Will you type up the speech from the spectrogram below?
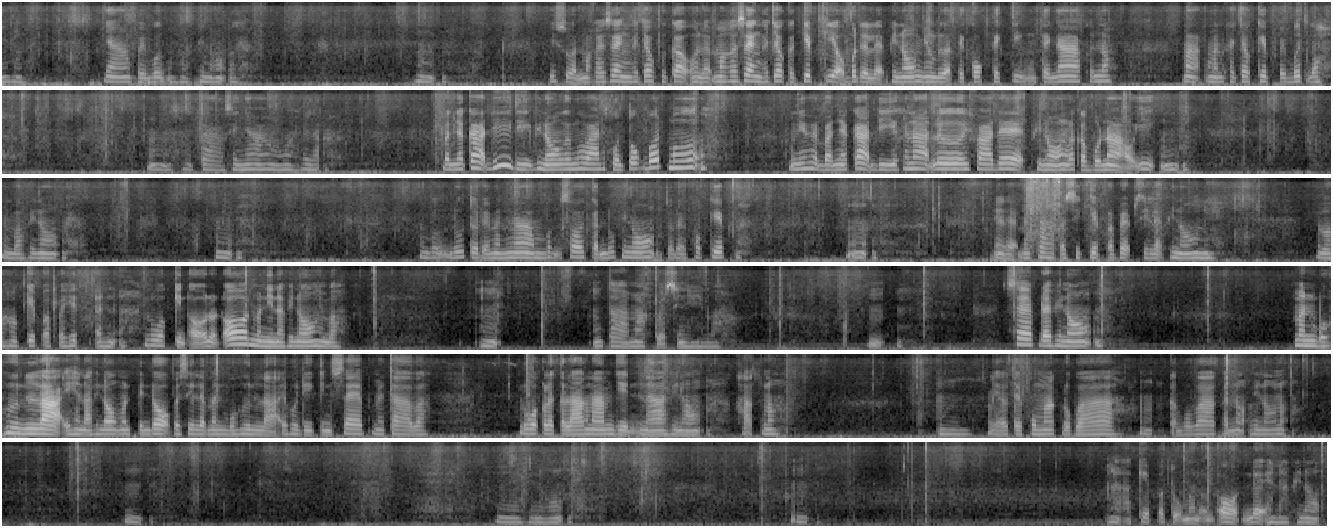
ยางไปเบิ่งค่ะพี่น้องเอ้ยอืมมีสวนมะขามแซงเขาเจ้าคือเก่าแหละมะขามแซงเขาเจ้าก็เก็บเกี่ยวเบิดแล้วแหละพี่น้องยังเหลือแต่กกแต่กิ่งแต่ง่าเพิ่นเนาะมากมันเขาเจ้าเก็บไปเบิดแล้วอืมตาเสียยางมาไปละบรรยากาศดีดีพี่น้องเอ้ยเมื่อวานฝนตกเบิดมื้อวันนี้แบบบรรยากาศดีขนาดเลยฟ้าแดดพี่น้องแล้วก็บนหนาวอีกมเห็นบ่พี่น้อง อืม เบิ่งดูตัวใดมันงามเบิ่งซอยกันดูพี่น้อง ตัวใดพอเก็บนี่แหละไม่ตาก็สิเก็บเอาแบบสิแหละพี่น้องนี่เห็นบ่เขาเก็บเอาไปเฮ็ดอันลวกกินอ่อนอ่อนมันนี่นะพี่น้องเห็นบ่อืมน้ำตามากแบบสินี่เห็นบ่แซ่บได้พี่น้อง มันบ่หืนหลายเห็นนะพี่น้องมันเป็นดอกไปสิแหละมันบ่หืนหลายพอดีกินแซ่บแม่ตาว่าลวกแล้วก็ล้างน้ำเย็นนะพี่น้อง คักเนาะอืมแล้วแต่ผู้มักดอกว่ากับบ่ว่ากันเนาะพี่น้องเนาะอืมนี่พี่น้องอืมหาเก็บเอาตัวมันอ่อนๆเลยนะพี่น้อง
